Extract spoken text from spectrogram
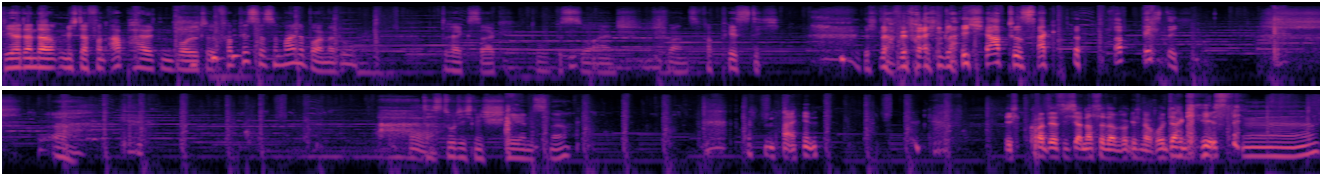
Wie er dann da mich davon abhalten wollte. Verpiss, das sind meine Bäume, du. Drecksack. Du bist so ein Sch Schwanz. Verpiss dich. Ich glaube, wir brechen gleich ab, du Sack. Verpiss dich. Ah. Dass du dich nicht schämst, ne? Nein. Ich konnte jetzt nicht an, dass du da wirklich noch runtergehst. Mhm.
